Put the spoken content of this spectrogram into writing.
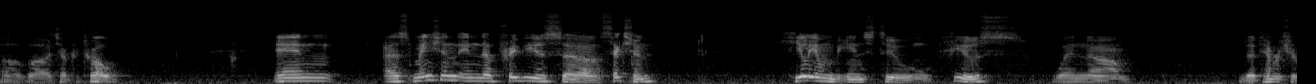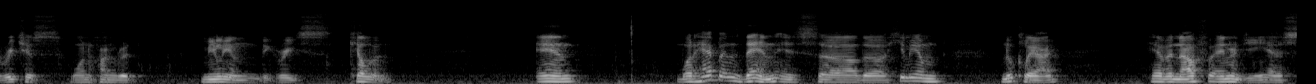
of uh, chapter 12. And as mentioned in the previous uh, section, helium begins to fuse when um, the temperature reaches 100 million degrees Kelvin. And what happens then is uh, the helium nuclei have enough energy as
